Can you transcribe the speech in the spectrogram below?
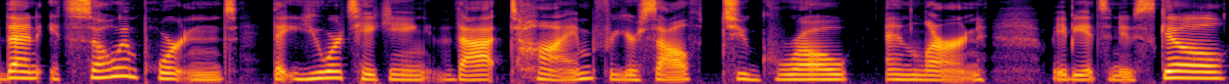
then it's so important that you are taking that time for yourself to grow and learn. Maybe it's a new skill.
